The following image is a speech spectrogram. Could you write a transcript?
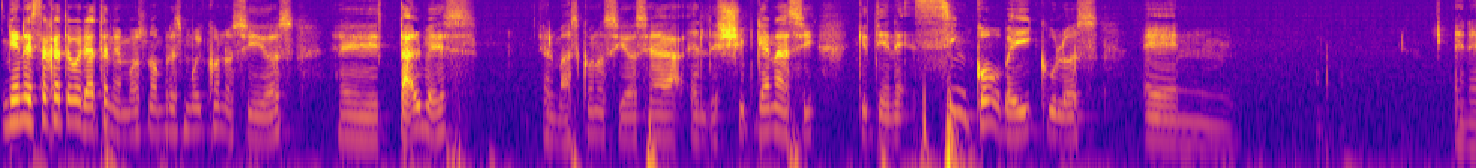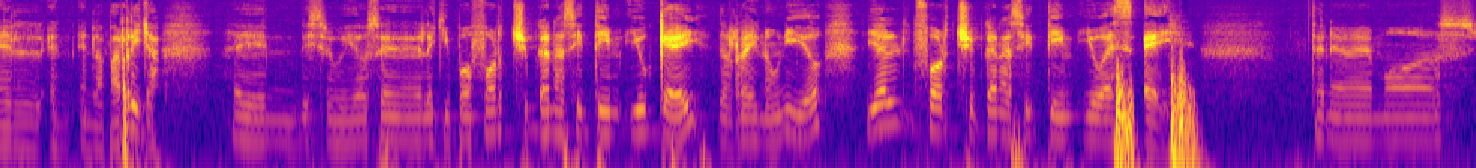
Y en esta categoría tenemos nombres muy conocidos. Eh, tal vez el más conocido sea el de Chip Ganassi, que tiene cinco vehículos en en, el, en, la parrilla. distribuidos en el equipo Ford Chip Ganassi Team UK del Reino Unido y el Ford Chip Ganassi Team USA. Tenemos,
